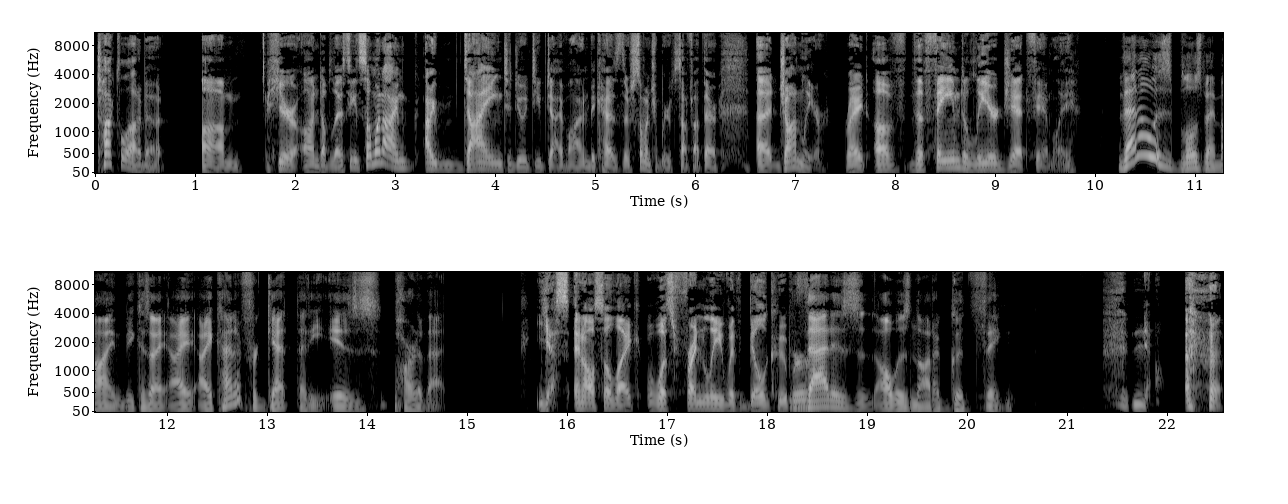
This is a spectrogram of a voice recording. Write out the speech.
talked a lot about um here on Double Density someone I'm I'm dying to do a deep dive on because there's so much weird stuff out there. Uh John Lear right? Of the famed Lear jet family That always blows my mind because I, I, I kind of forget that he is part of that. yes and also like was friendly with Bill Cooper That is always not a good thing. No.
